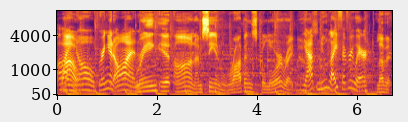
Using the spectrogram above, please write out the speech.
I know. Bring it on. Bring it on. I'm seeing robins galore right now. Yep, new life everywhere. Love it.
